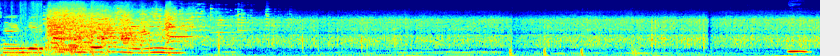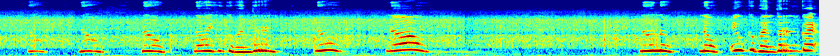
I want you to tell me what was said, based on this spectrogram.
Jangan biarkan pintu itu menghalangi. No, no, no, no, no, aku kebanteran. No, no. No, no, no, aku kebanteran kayak...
